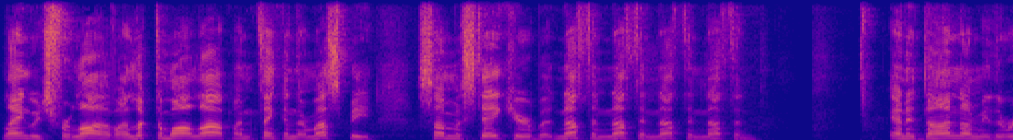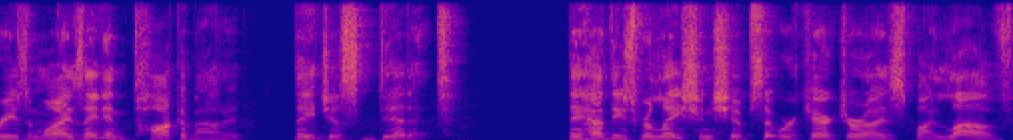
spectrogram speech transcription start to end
language for love. I looked them all up. I'm thinking there must be some mistake here, but nothing, nothing, nothing, nothing. And it dawned on me the reason why is they didn't talk about it, they just did it. They had these relationships that were characterized by love,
